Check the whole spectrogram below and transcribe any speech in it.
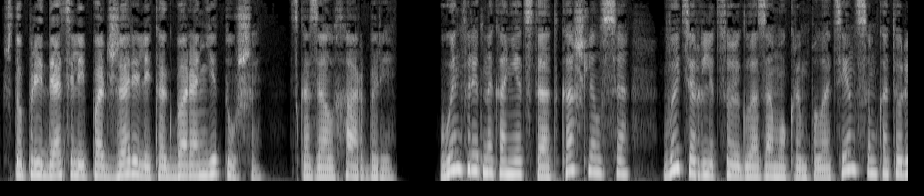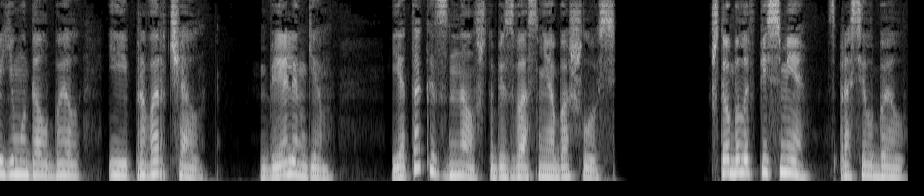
что предателей поджарили, как бараньи туши», — сказал Харбери. Уинфрид наконец-то откашлялся, вытер лицо и глаза мокрым полотенцем, который ему дал Белл, и проворчал. «Беллингем, я так и знал, что без вас не обошлось». «Что было в письме?» — спросил Белл.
